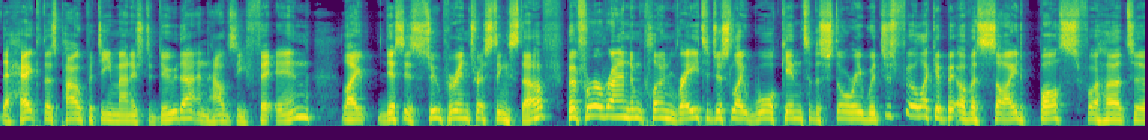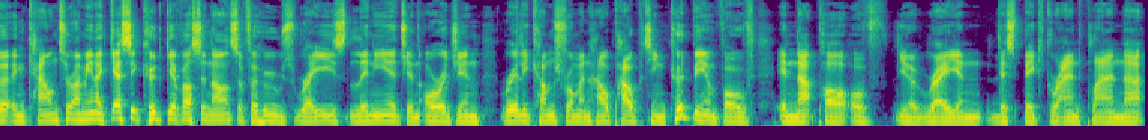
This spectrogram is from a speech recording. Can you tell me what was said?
the heck does Palpatine manage to do that and how does he fit in? Like, this is super interesting stuff. But for a random clone Rey to just like walk into the story would just feel like a bit of a side boss for her to encounter. I mean, I guess it could give us an answer for who's Rey's lineage and origin really comes from and how Palpatine could be involved in that part of you know, Rey and this big grand plan that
